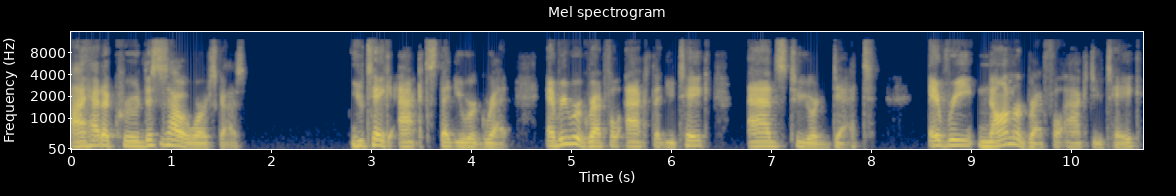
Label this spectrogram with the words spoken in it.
I had accrued. This is how it works, guys. You take acts that you regret. Every regretful act that you take adds to your debt. Every non-regretful act you take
